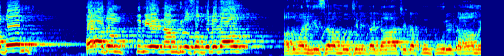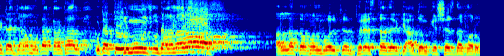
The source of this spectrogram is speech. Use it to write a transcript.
আদম এ আদম, তুমি এই নামগুলো সব বলে দাও। আদম আলী ইসলাম বলছেন, এটা গাছ, এটা পুকুর, এটা আম, এটা জাম, ওটা কাঁঠাল, ওটা তরমুজ, ওটা আনারস। আল্লাহ তখন বলছেন ফেরেস্তাদেরকে আদমকে সেজদা করো।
